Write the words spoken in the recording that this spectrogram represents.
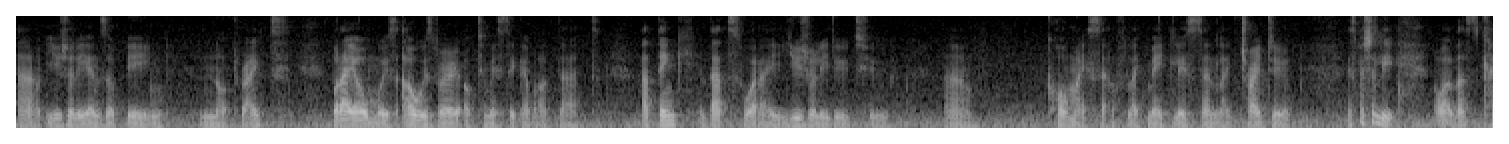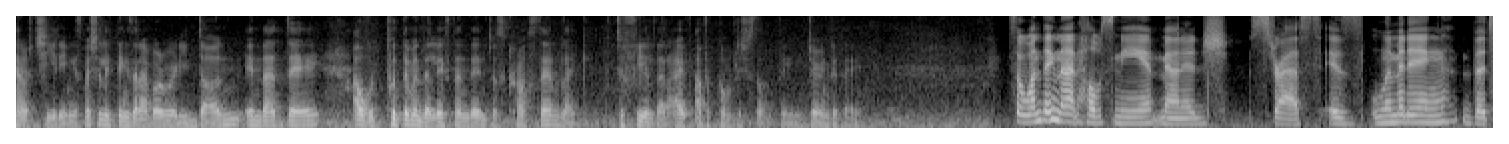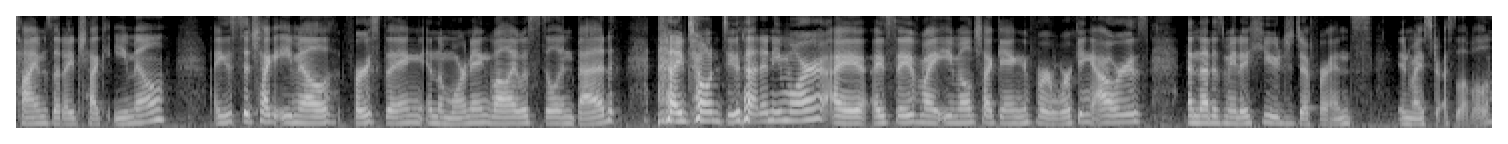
Uh, usually ends up being not right, but I always always very optimistic about that. I think that's what I usually do to um, call myself, like make lists and like try to, especially, well, that's kind of cheating, especially things that I've already done in that day. I would put them in the list and then just cross them, like to feel that I've, I've accomplished something during the day. So, one thing that helps me manage stress is limiting the times that I check email. I used to check email first thing in the morning while I was still in bed, and I don't do that anymore. I, I save my email checking for working hours, and that has made a huge difference in my stress level.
